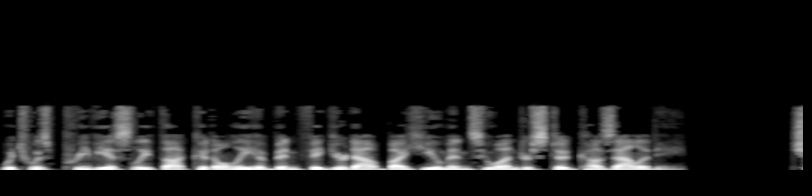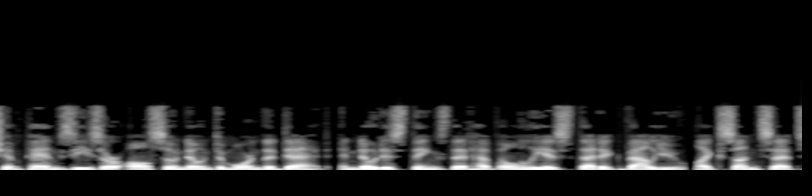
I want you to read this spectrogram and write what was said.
which was previously thought could only have been figured out by humans who understood causality. Chimpanzees are also known to mourn the dead, and notice things that have only aesthetic value, like sunsets,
